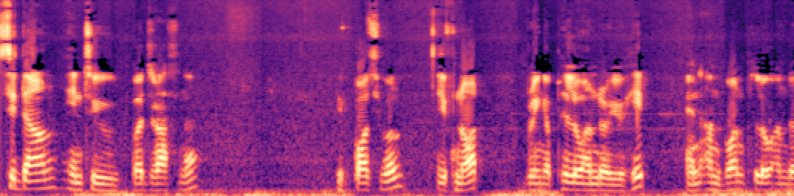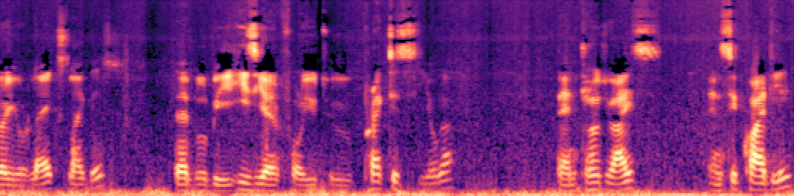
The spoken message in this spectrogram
Sit down into Vajrasana if possible. If not, bring a pillow under your hip and one pillow under your legs like this. That will be easier for you to practice yoga. Then close your eyes and sit quietly.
